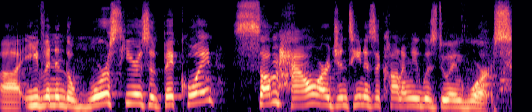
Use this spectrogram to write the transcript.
Uh, even in the worst years of Bitcoin, somehow Argentina's economy was doing worse.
